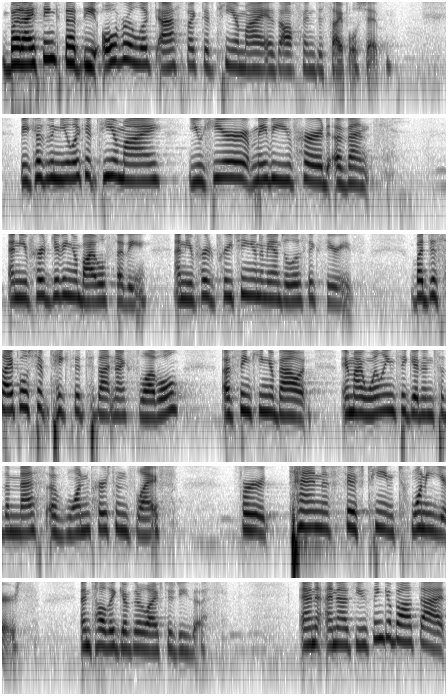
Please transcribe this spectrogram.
but I think that the overlooked aspect of TMI is often discipleship. Because when you look at TMI, you hear maybe you've heard events and you've heard giving a Bible study and you've heard preaching an evangelistic series. But discipleship takes it to that next level of thinking about Am I willing to get into the mess of one person's life for 10, 15, 20 years until they give their life to Jesus? And, and as you think about that,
